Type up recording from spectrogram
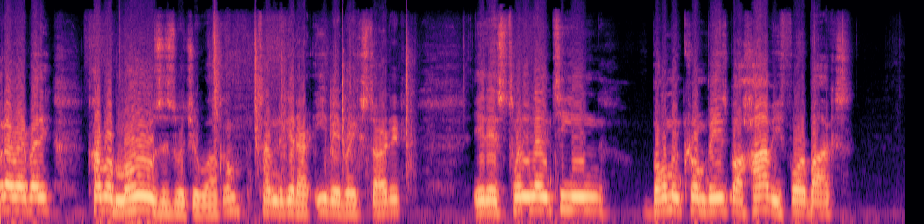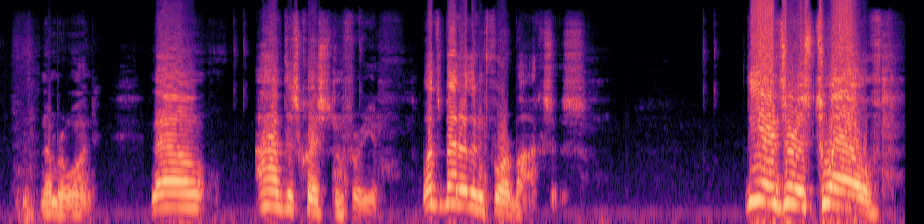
What up, everybody? Carver Moses with you're welcome. Time to get our eBay break started. It is 2019 Bowman Chrome Baseball Hobby 4 box number one. Now, I have this question for you What's better than four boxes? The answer is 12.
